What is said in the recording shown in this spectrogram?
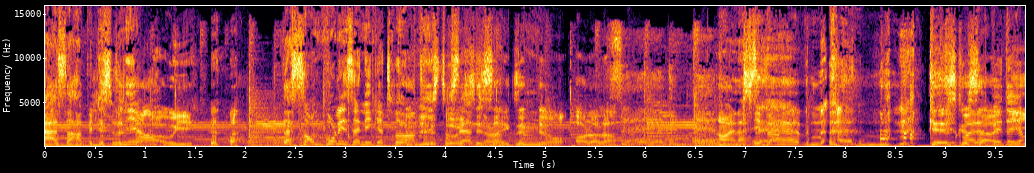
Ah, ça rappelle des souvenirs. hein. Ah oui, Ça sent bon les années 90, tout oui ça. c'est ça vois. exactement. Oh là là. Voilà. Et ben, Seven, Heaven. Qu'est-ce que Voilà, ça a mais d'ailleurs,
